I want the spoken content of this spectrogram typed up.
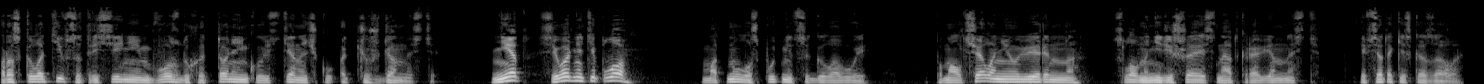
расколотив сотрясением воздуха тоненькую стеночку отчужденности. «Нет, сегодня тепло», — мотнула спутница головой. Помолчала неуверенно, словно не решаясь на откровенность, и все-таки сказала.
